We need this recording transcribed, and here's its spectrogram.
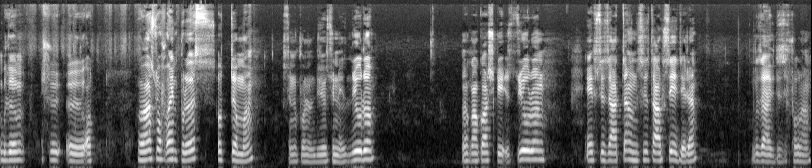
Bilim şu e, House of Empress Ottoman sınıfının dizisini izliyorum. Arkadaşlar izliyorum. Hepsi zaten size tavsiye ederim. Güzel bir dizi falan.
